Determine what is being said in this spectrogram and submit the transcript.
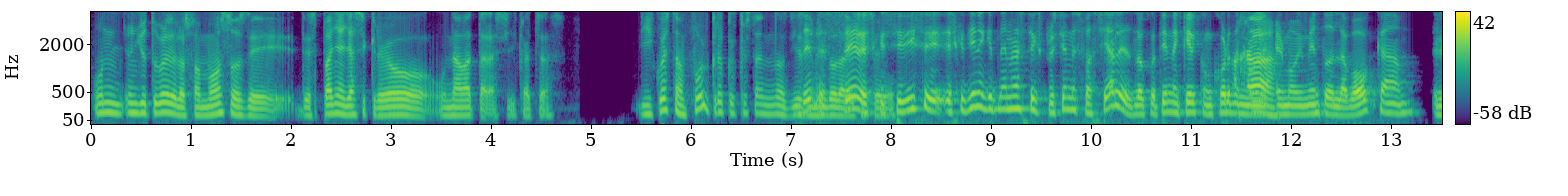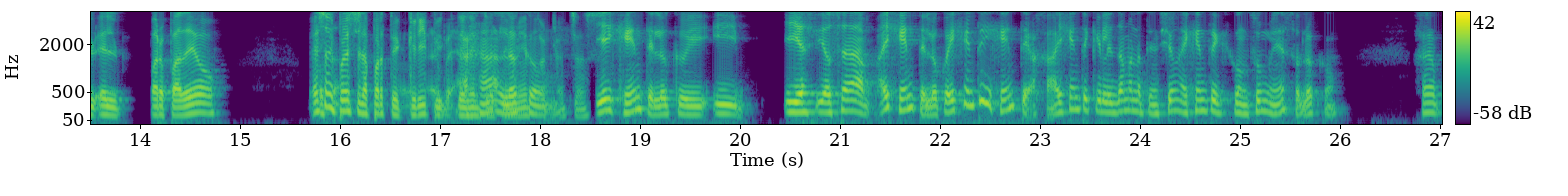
un, un youtuber de los famosos de, de España ya se creó un avatar así, ¿cachas? Y cuestan full, creo que cuestan unos 10 Debe mil dólares. ser, es que si dice, es que tiene que tener estas expresiones faciales, loco, tiene que ir concorde el, el movimiento de la boca, el, el parpadeo. Eso o me parece la parte creepy del Ajá, entretenimiento, loco. ¿cachas? Y hay gente, loco, y, y, y así, o sea, hay gente, loco, hay gente y gente, ajá, hay gente que les llama la atención, hay gente que consume eso, loco. Ajá,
